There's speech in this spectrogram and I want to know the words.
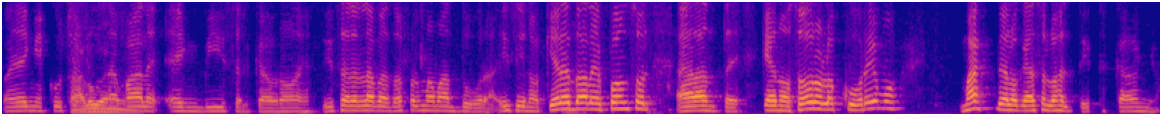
Vayan, escuchen Napales en Diesel, cabrones. Diesel es la plataforma más dura. Y si nos quieres dar sponsor, adelante. Que nosotros los cubrimos más de lo que hacen los artistas, cabrón.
